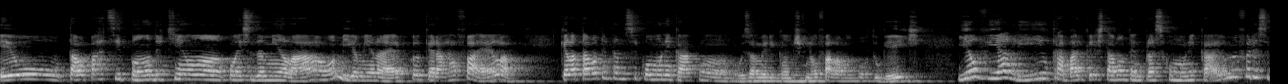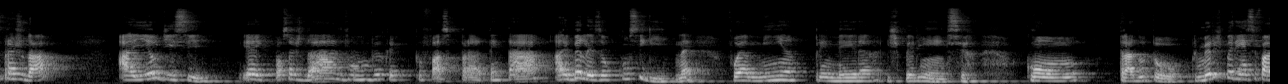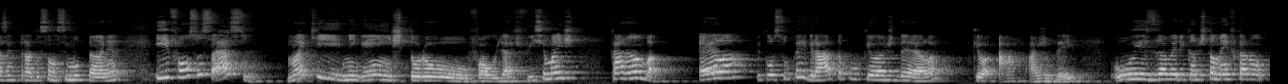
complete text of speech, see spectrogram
eu estava participando e tinha uma conhecida minha lá, uma amiga minha na época, que era a Rafaela, que ela estava tentando se comunicar com os americanos que não falavam português. E eu vi ali o trabalho que eles estavam tendo para se comunicar. Eu me ofereci para ajudar. Aí eu disse: "E aí, posso ajudar? Vamos ver o que, que eu faço para tentar". Aí beleza, eu consegui, né? Foi a minha primeira experiência como tradutor. Primeira experiência fazendo tradução simultânea e foi um sucesso. Não é que ninguém estourou fogo de artifício, mas caramba, ela ficou super grata porque eu ajudei ela, porque eu ah, ajudei. Os americanos também ficaram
